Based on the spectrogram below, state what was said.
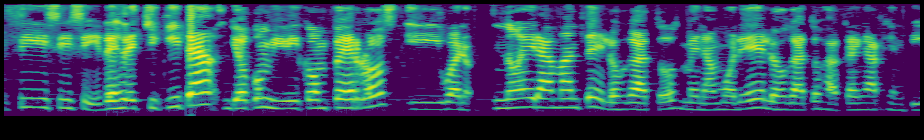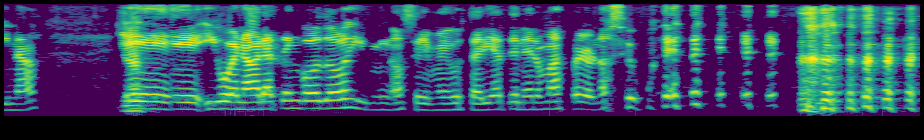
Sí, sí, sí. Desde chiquita yo conviví con perros y bueno, no era amante de los gatos, me enamoré de los gatos acá en Argentina. Eh, y bueno, ahora tengo dos y no sé, me gustaría tener más, pero no se puede.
